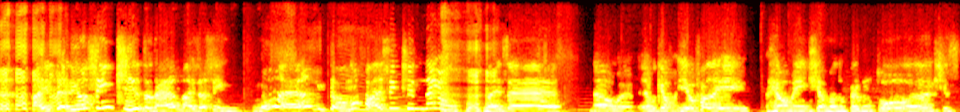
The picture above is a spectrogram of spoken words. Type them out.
Aí teria um sentido, né? Mas assim, não é, então não faz sentido nenhum. Mas é. Não, é, é o que eu. E eu falei, realmente, a Manu perguntou antes,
